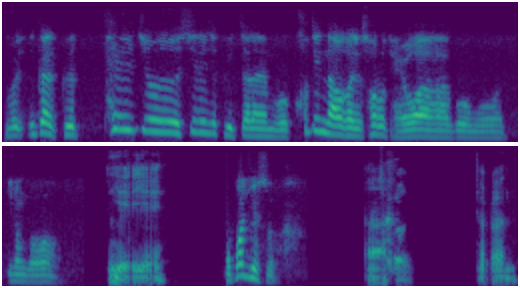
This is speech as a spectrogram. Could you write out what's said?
뭐 그러니까 그 텔즈 시리즈 그 있잖아요. 뭐 코딘 나와가지고 서로 대화하고 뭐 이런 거못 예, 예. 봐주겠어. 아, 저런. 저런.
